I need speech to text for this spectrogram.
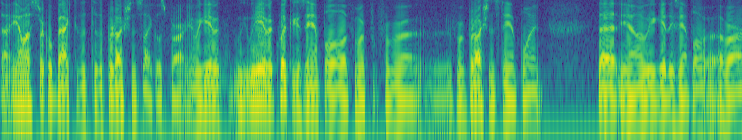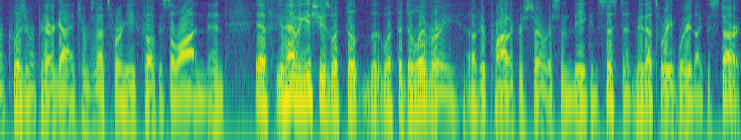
uh, you know, I want to circle back to the to the production cycles part. You know, we gave a we, we gave a quick example from a from a from a production standpoint that you know we gave the example of our collision repair guy in terms of that's where he focused a lot. And, and if you're having issues with the, with the delivery of your product or service and being consistent maybe that's where, you, where you'd like to start.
